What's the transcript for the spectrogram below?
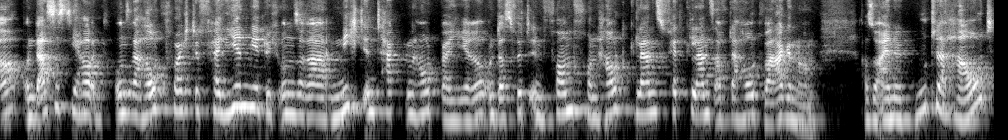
Ja, und das ist die Haut, unsere Hautfeuchte verlieren wir durch unsere nicht intakten Hautbarriere und das wird in Form von Hautglanz, Fettglanz auf der Haut wahrgenommen. Also eine gute Haut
